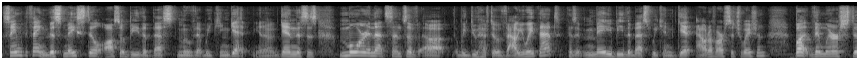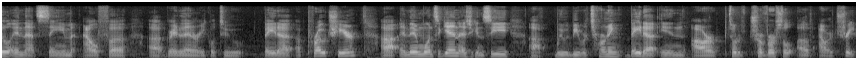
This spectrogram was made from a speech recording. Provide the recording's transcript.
same thing, this may still also be the best move that we can get. You know, again, this is more in that sense of uh, we do have to evaluate that because it may be the best we can get out of our situation. But then we're still in that same alpha uh, greater than or equal to beta approach here. Uh, and then once again, as you can see, uh, we would be returning beta in our sort of traversal of our tree.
